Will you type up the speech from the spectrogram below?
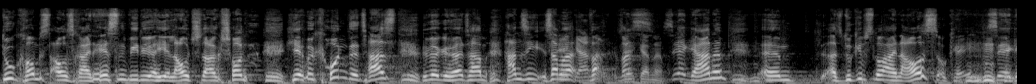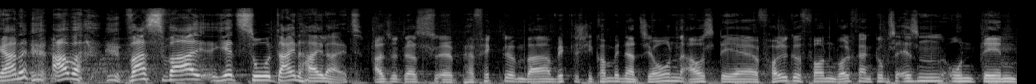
du kommst aus Rheinhessen, wie du ja hier lautstark schon hier bekundet hast, wie wir gehört haben. Hansi, sag mal, gerne, wa- sehr was? gerne. Sehr gerne. Ähm, also du gibst nur einen aus, okay, sehr gerne. Aber was war jetzt so dein Highlight? Also das äh, Perfekte war wirklich die Kombination aus der Folge von Wolfgang Dubs Essen und den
